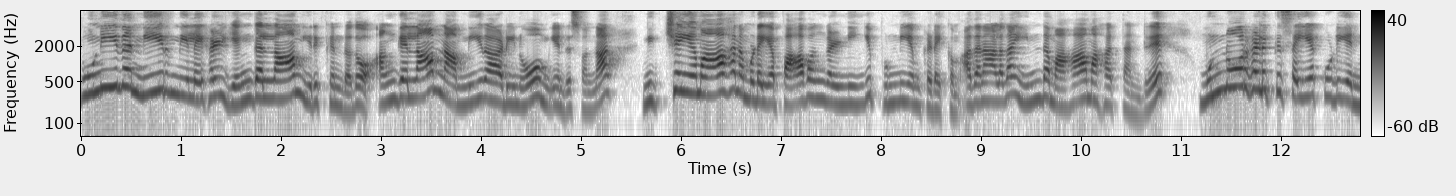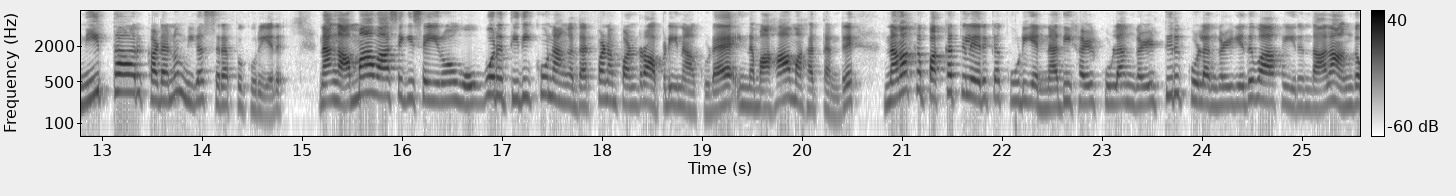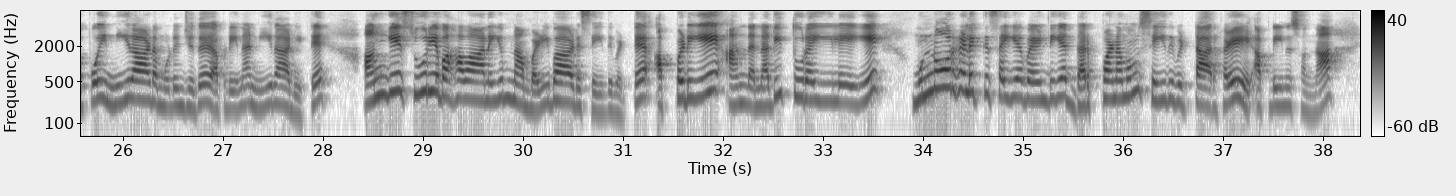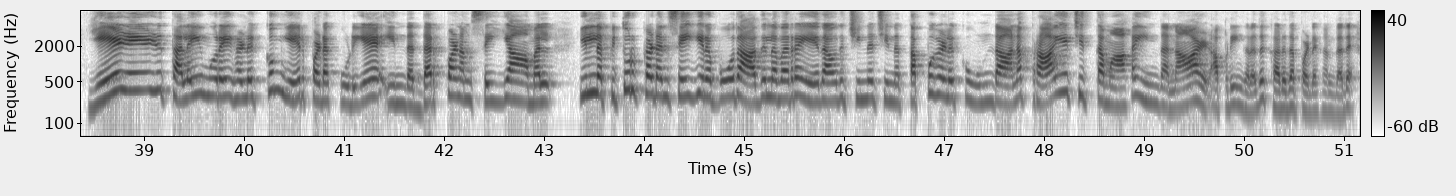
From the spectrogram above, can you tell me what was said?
புனித நீர்நிலைகள் எங்கெல்லாம் இருக்கின்றதோ அங்கெல்லாம் நாம் நீராடினோம் என்று சொன்னால் நிச்சயமாக நம்முடைய பாவங்கள் நீங்கி புண்ணியம் கிடைக்கும். அதனால தான் இந்த மகாமகத்தன்று முன்னோர்களுக்கு செய்யக்கூடிய நீத்தார் கடனும் மிக சிறப்புக்குரியது. நாங்கள் அமாவாசைக்கு செய்கிறோம் ஒவ்வொரு திதிக்கும் நாங்கள் தர்ப்பணம் பண்ணுறோம் அப்படின்னா கூட இந்த மகாமகத்தன்று நமக்கு பக்கத்தில் இருக்கக்கூடிய நதிகள் குளங்கள் திருக்குளங்கள் எதுவாக இருந்தாலும் அங்கே போய் நீராட முடிஞ்சுது அப்படின்னா நீராடிட்டு அங்கே சூரிய பகவானையும் நாம் வழிபாடு செய்துவிட்டு அப்படியே அந்த நதித்துறையிலேயே முன்னோர்களுக்கு செய்ய வேண்டிய தர்ப்பணமும் செய்து விட்டார்கள் அப்படின்னு சொன்னா ஏழேழு தலைமுறைகளுக்கும் ஏற்படக்கூடிய இந்த தர்ப்பணம் செய்யாமல் இல்ல பித்துர்க்கடன் செய்கிற போது அதுல வர்ற ஏதாவது சின்ன சின்ன தப்புகளுக்கு உண்டான பிராயச்சித்தமாக இந்த நாள் அப்படிங்கிறது கருதப்படுகின்றது.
